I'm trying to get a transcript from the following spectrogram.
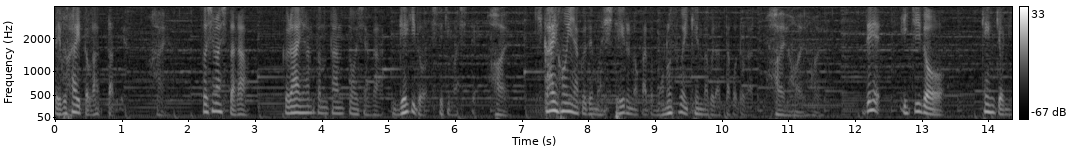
ウェブサイトがあったんです。はい、そうしましたら、クライアントの担当者が激怒してきまして、はい、機械翻訳でもしているのかとものすごい剣幕だったことがあるはいはいはい、で、一度、謙虚に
